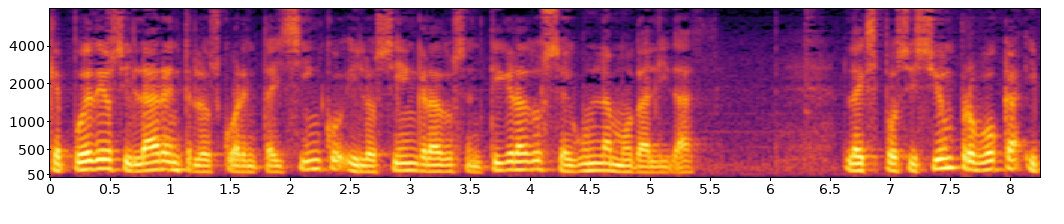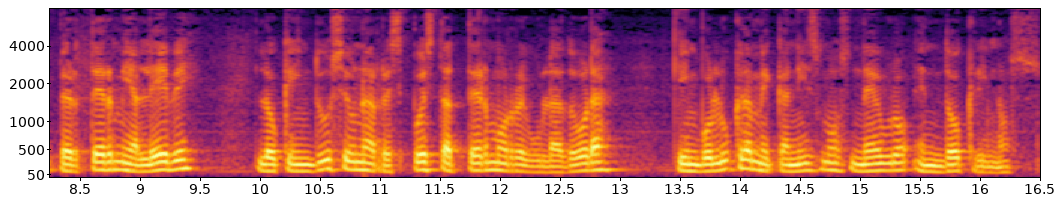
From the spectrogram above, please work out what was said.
que puede oscilar entre los 45 y los 100 grados centígrados según la modalidad. La exposición provoca hipertermia leve, lo que induce una respuesta termorreguladora que involucra mecanismos neuroendocrinos,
